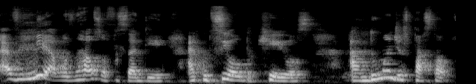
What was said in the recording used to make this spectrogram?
as in me, I was the house officer there. I could see all the chaos. And the woman just passed out.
